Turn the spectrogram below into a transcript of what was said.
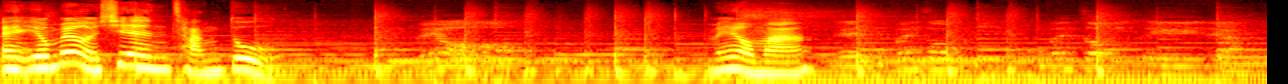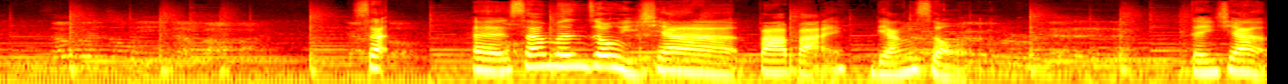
哎，有没有限长度？没有，没有吗？哎，五分钟五分钟以内，三分钟以下八百。三，呃，三分钟以下八百，两首。等一下。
